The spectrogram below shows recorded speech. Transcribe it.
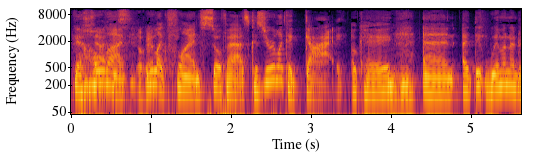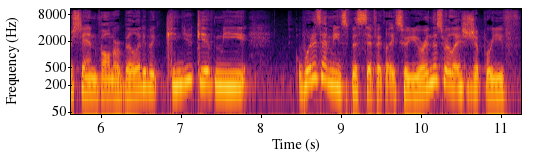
Okay, hold on. Is, okay. You're like flying so fast because you're like a guy, okay? Mm-hmm. And I think women understand vulnerability, but can you give me what does that mean specifically? So you're in this relationship where you've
